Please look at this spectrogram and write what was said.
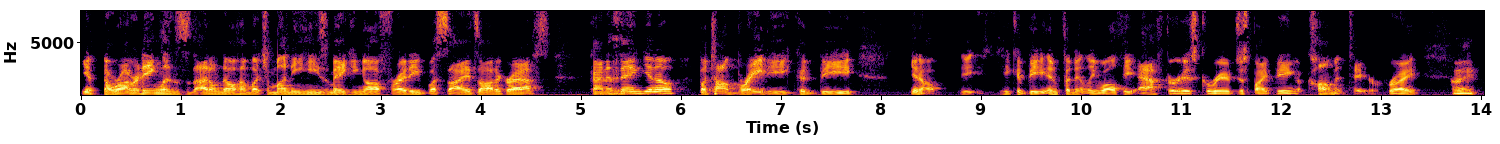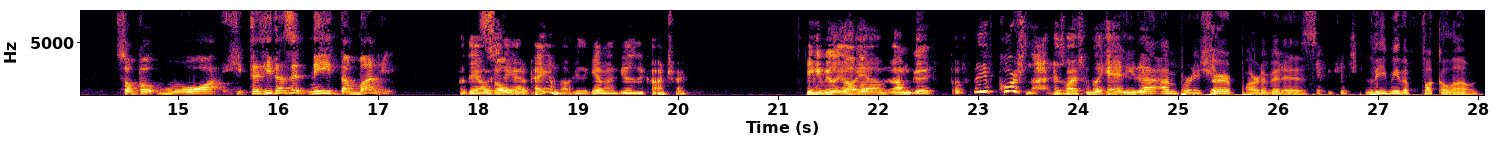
you know, Robert Englund's, I don't know how much money he's making off Freddie besides autographs kind of thing, you know? But Tom Brady could be, you know, he, he could be infinitely wealthy after his career just by being a commentator, right? Right. So, but what, he, he doesn't need the money. But they always So- they got to pay him though. He gave him, he has a contract. He could be like, No, "Oh yeah, I'm, I'm good," but of course not. His wife's gonna be like, "Hey, I need a." I- I'm pretty sure the- part of it is leave me the fuck alone.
